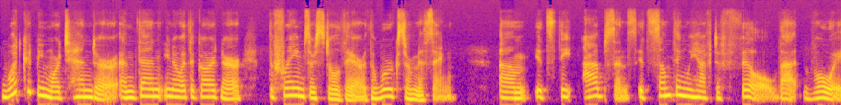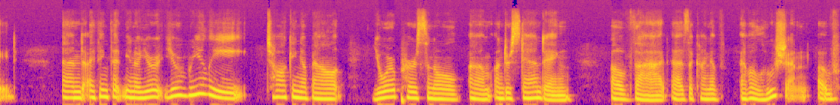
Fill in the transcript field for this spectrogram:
What could be more tender? And then, you know, at the Gardner, the frames are still there, the works are missing. Um, it's the absence. It's something we have to fill that void. And I think that you know you're you're really talking about your personal um, understanding of that as a kind of evolution of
